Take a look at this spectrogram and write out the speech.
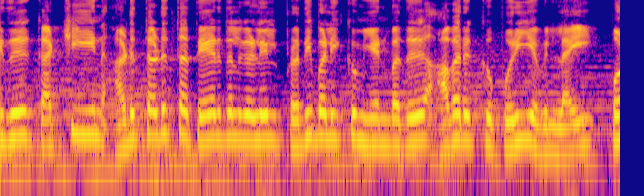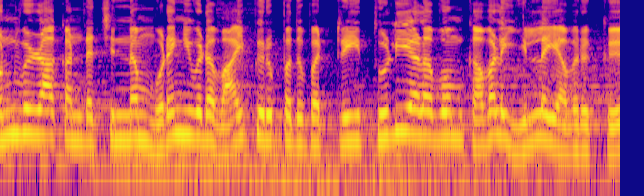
இது கட்சியின் அடுத்த தேர்தல்களில் பிரதிபலிக்கும் என்பது அவருக்கு புரியவில்லை. பொன்விழா கண்ட சின்னம் முடங்கிவிட வாய்ப்பிருப்பது பற்றி துளியளவும் கவலை இல்லை அவருக்கு.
